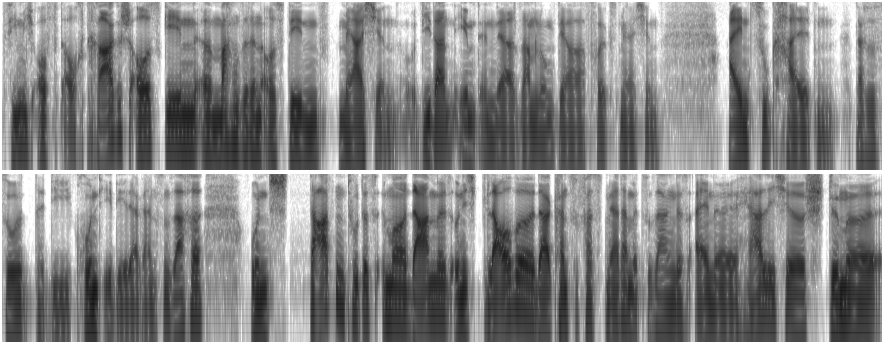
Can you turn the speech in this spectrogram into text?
ziemlich oft auch tragisch ausgehen, äh, machen sie dann aus den Märchen, die dann eben in der Sammlung der Volksmärchen Einzug halten. Das ist so die Grundidee der ganzen Sache. Und starten tut es immer damit, und ich glaube, da kannst du fast mehr damit zu sagen, dass eine herrliche Stimme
